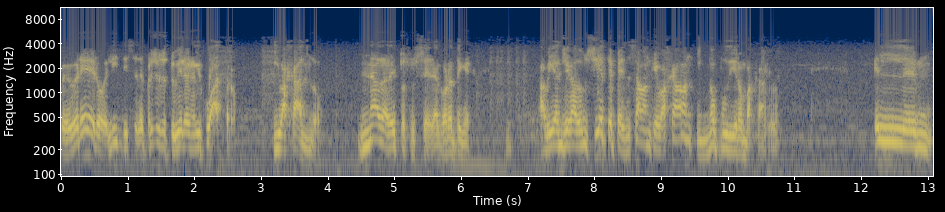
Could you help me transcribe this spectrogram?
febrero, el índice de precios estuviera en el 4 y bajando. Nada de esto sucede. Acuérdate que habían llegado a un 7, pensaban que bajaban y no pudieron bajarlo. El, em,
